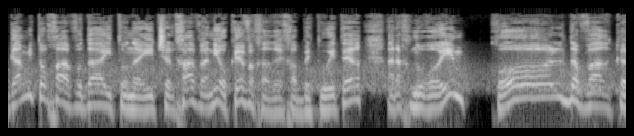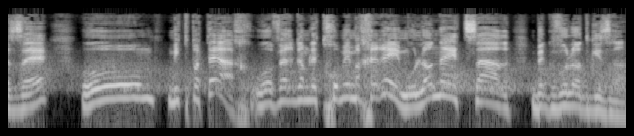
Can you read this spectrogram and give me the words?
גם מתוך העבודה העיתונאית שלך, ואני עוקב אחריך בטוויטר, אנחנו רואים כל דבר כזה הוא מתפתח, הוא עובר גם לתחומים אחרים, הוא לא נעצר בגבולות גזרה.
